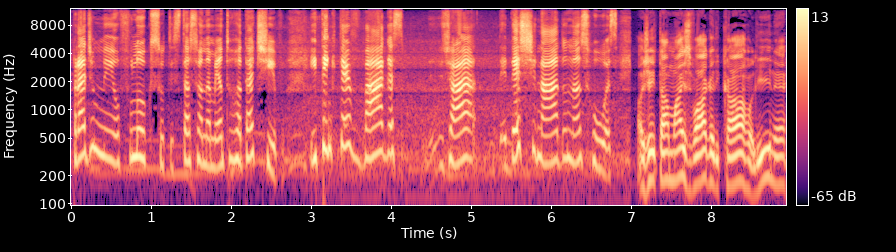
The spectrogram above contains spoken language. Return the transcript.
Para diminuir o fluxo, estacionamento rotativo. E tem que ter vagas já destinado nas ruas. Ajeitar mais vaga de carro ali, né?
